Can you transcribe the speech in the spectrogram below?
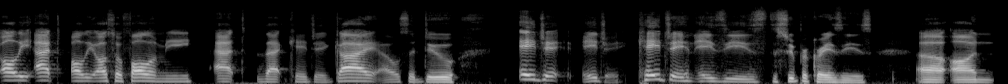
Ollie at Ollie. Also follow me at that KJ guy. I also do AJ, AJ, KJ and AZ's the Super Crazies uh, on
